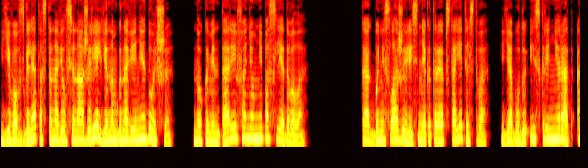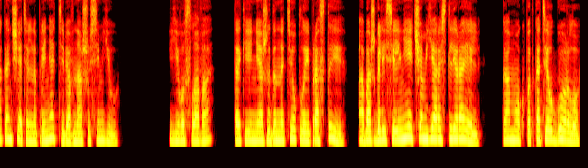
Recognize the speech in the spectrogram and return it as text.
Его взгляд остановился на ожерелье на мгновение дольше, но комментариев о нем не последовало. Как бы ни сложились некоторые обстоятельства, я буду искренне рад окончательно принять тебя в нашу семью. Его слова, такие неожиданно теплые и простые, обожгли сильнее, чем ярость Лираэль. Комок подкатил к горлу.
